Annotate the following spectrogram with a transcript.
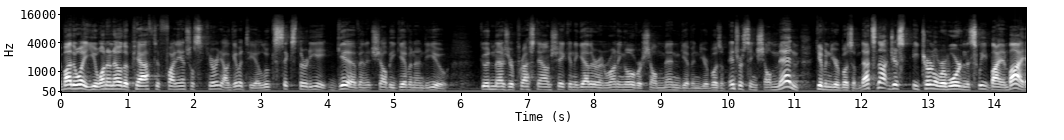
And by the way, you want to know the path to financial security? I'll give it to you. Luke 6:38, "Give and it shall be given unto you. Good measure pressed down, shaken together and running over shall men give into your bosom." Interesting, shall men give into your bosom. That's not just eternal reward in the sweet by and by.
